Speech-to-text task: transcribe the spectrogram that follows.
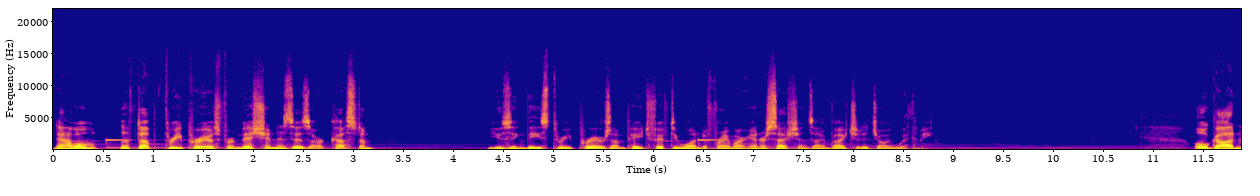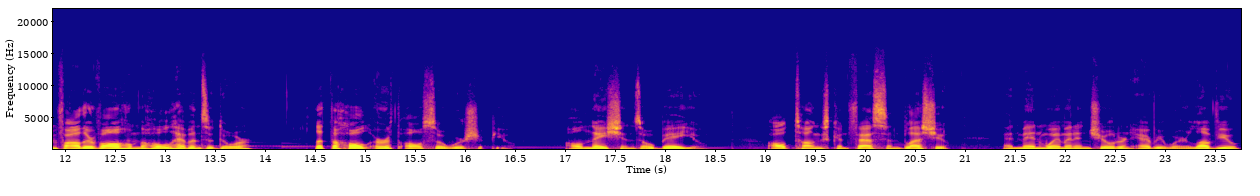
Now we'll lift up three prayers for mission, as is our custom. Using these three prayers on page 51 to frame our intercessions, I invite you to join with me. O God and Father of all whom the whole heavens adore, let the whole earth also worship you. All nations obey you. All tongues confess and bless you, and men, women, and children everywhere love you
